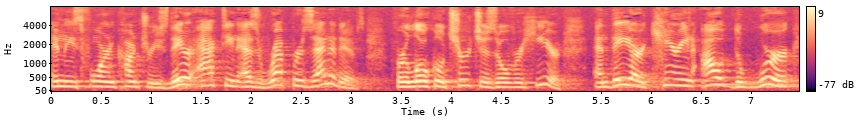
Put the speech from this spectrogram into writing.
in these foreign countries. They're acting as representatives for local churches over here, and they are carrying out the work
